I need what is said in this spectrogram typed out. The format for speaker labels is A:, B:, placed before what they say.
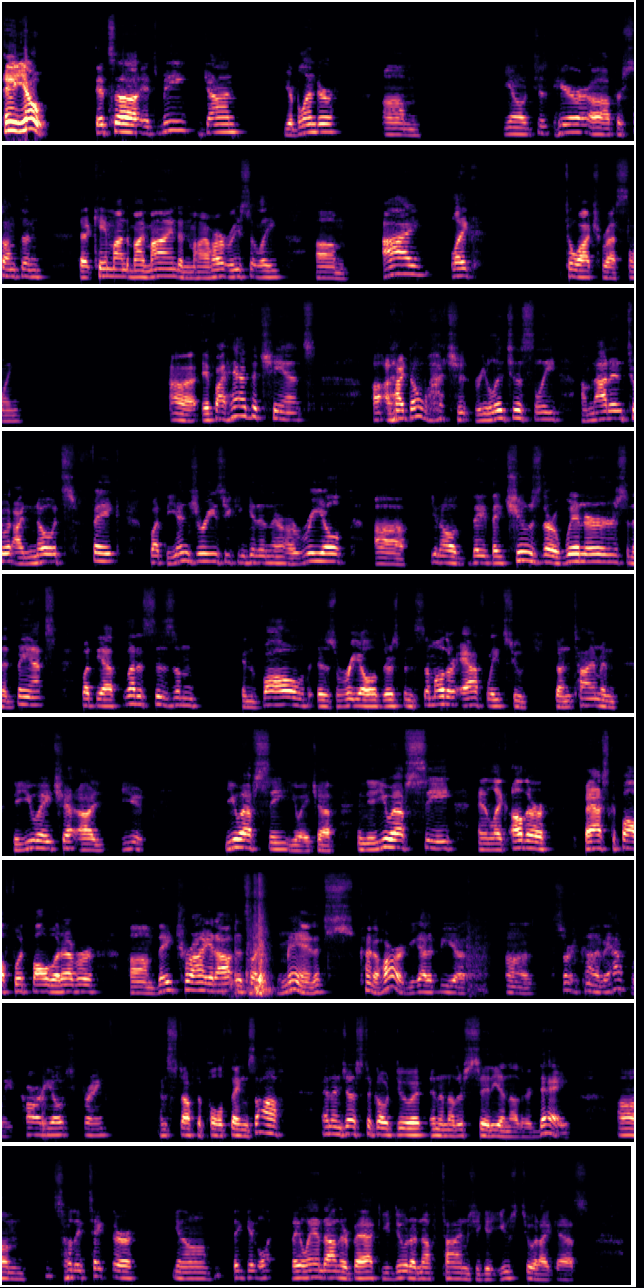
A: Hey yo, it's uh it's me, John, your blender. Um, you know, just here uh for something that came onto my mind and my heart recently. Um, I like to watch wrestling. Uh, if I had the chance, uh, I don't watch it religiously. I'm not into it. I know it's fake, but the injuries you can get in there are real. Uh, you know, they they choose their winners in advance, but the athleticism involved is real. There's been some other athletes who've done time in the UH uh, U, UFC, UHF, and the UFC, and like other basketball, football, whatever um, they try it out. And it's like, man, it's kind of hard. You got to be a, a certain kind of athlete, cardio, strength, and stuff to pull things off. And then just to go do it in another city another day. Um, so they take their, you know, they get they land on their back. You do it enough times, you get used to it, I guess.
